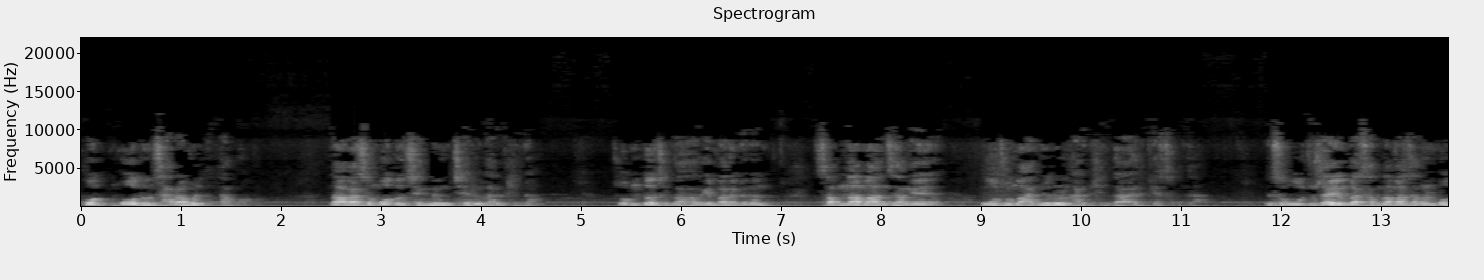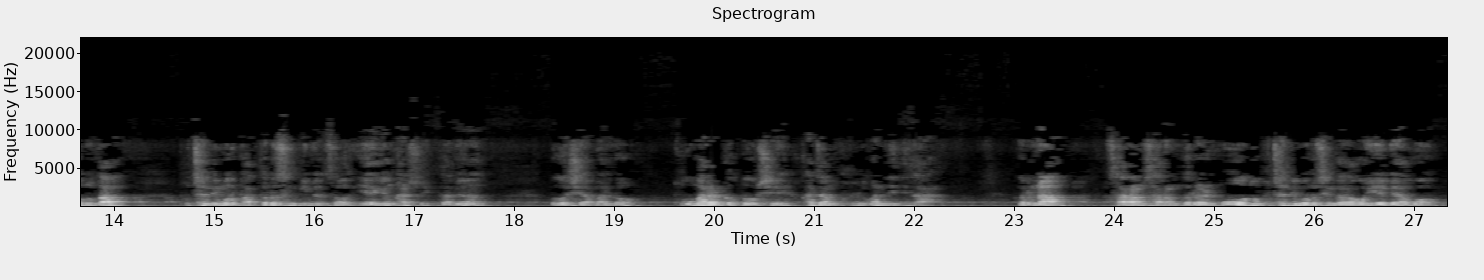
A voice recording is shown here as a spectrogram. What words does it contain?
곧 모든 사람을 뜻하고 나아가서 모든 생명체를 가리키며 좀 더 정확하게 말하면은 삼라만상의 우주 만유를 가리킨다 이렇게 했습니다. 그래서 우주 자연과 삼라만상을 모두 다 부처님으로 받들어 섬기면서 예경할 수 있다면 그것이야말로 두말할 것도 없이 가장 훌륭한 일이다. 그러나 사람 사람들을 모두 부처님으로 생각하고 예배하고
